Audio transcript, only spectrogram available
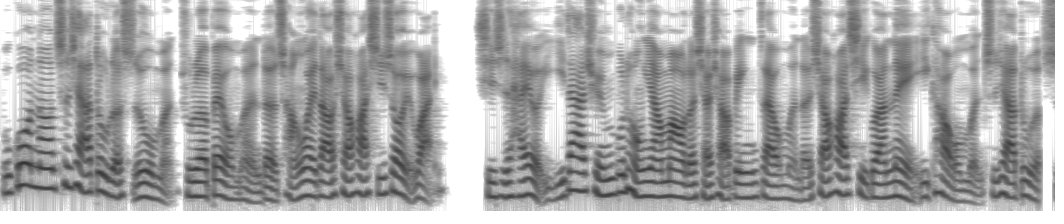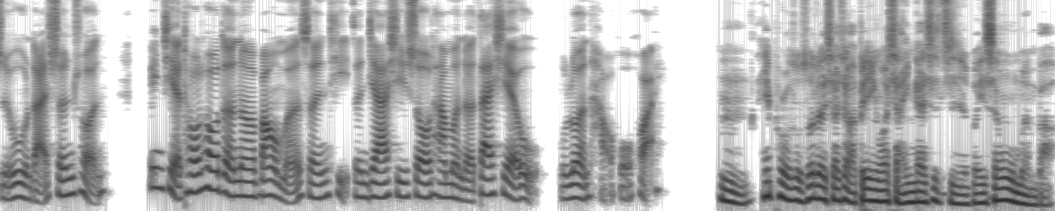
不过呢，吃下肚的食物们，除了被我们的肠胃道消化吸收以外，其实还有一大群不同样貌的小小兵，在我们的消化器官内，依靠我们吃下肚的食物来生存，并且偷偷的呢，帮我们的身体增加吸收它们的代谢物，不论好或坏。嗯，April 所说的小小兵，我想应该是指微生物们吧，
